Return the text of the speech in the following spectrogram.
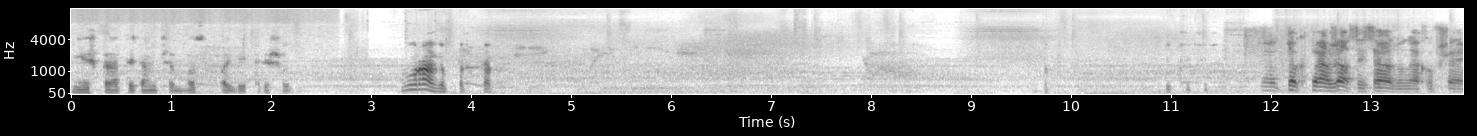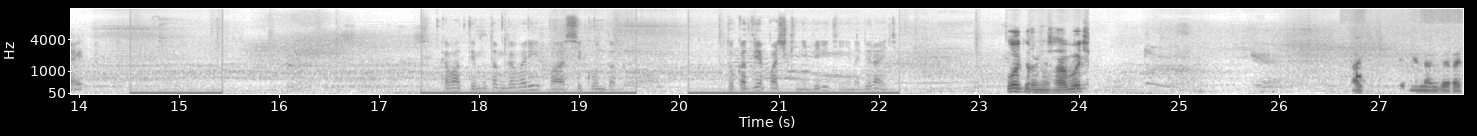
Мишка, а ты там что, босс побить решил? Ну, рага как чуть-чуть. Ну, только прожался и сразу нахуй в шарик. Кават, ты ему там говори по секундам. Только две пачки не берите, не набирайте. Лутер не забудь. Не набирать.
